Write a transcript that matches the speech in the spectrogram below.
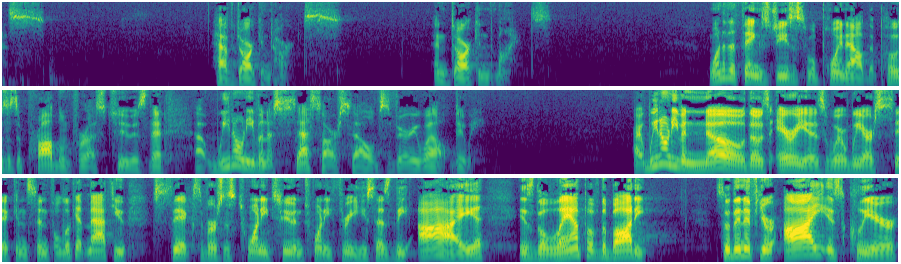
us have darkened hearts and darkened minds. One of the things Jesus will point out that poses a problem for us too is that uh, we don't even assess ourselves very well, do we? Right? We don't even know those areas where we are sick and sinful. Look at Matthew 6, verses 22 and 23. He says, The eye is the lamp of the body. So then, if your eye is clear,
